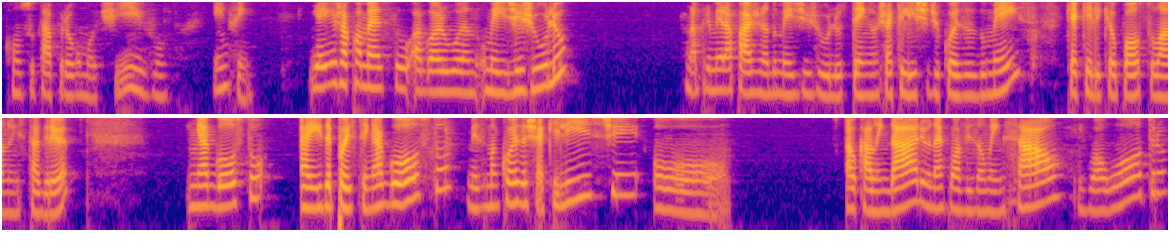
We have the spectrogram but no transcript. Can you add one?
consultar por algum motivo. Enfim. E aí eu já começo agora o, ano, o mês de julho. Na primeira página do mês de julho tem um checklist de coisas do mês, que é aquele que eu posto lá no Instagram. Em agosto, aí depois tem agosto, mesma coisa, checklist, o, o calendário, né, com a visão mensal, igual o outro.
